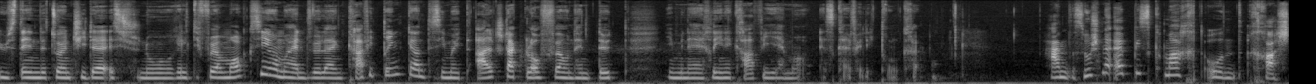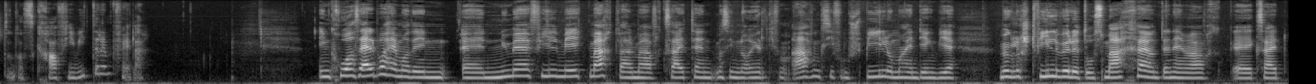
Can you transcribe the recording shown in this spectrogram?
uns dann dazu entschieden, es war noch relativ früh am Morgen und wir wollten einen Kaffee trinken und dann sind wir in die Altstadt gelaufen und haben dort in einem kleinen Kaffee haben wir ein Kaffee getrunken. Haben Sie sonst noch etwas gemacht und kannst du das Kaffee weiterempfehlen? In Chur selber haben wir dann äh, nicht mehr viel mehr gemacht, weil wir einfach gesagt haben, wir sind noch relativ am Anfang vom Spiel und wir haben irgendwie möglichst viel daraus machen und dann haben wir einfach äh, gesagt,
